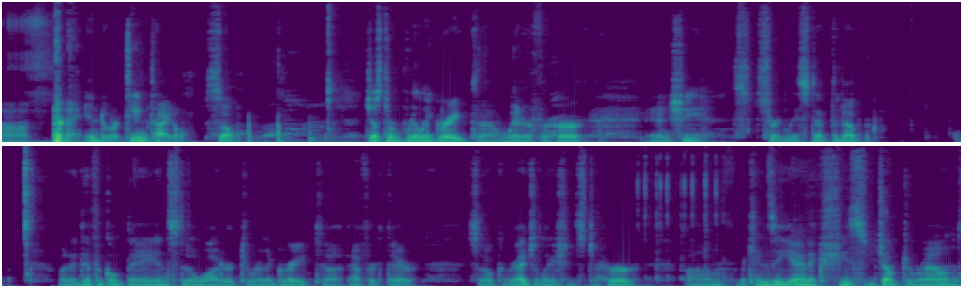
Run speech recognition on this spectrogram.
uh, indoor team title. So, just a really great uh, winner for her. And she certainly stepped it up on a difficult day in Stillwater to run a great uh, effort there. So, congratulations to her. Um, McKenzie Yanek, she's jumped around.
